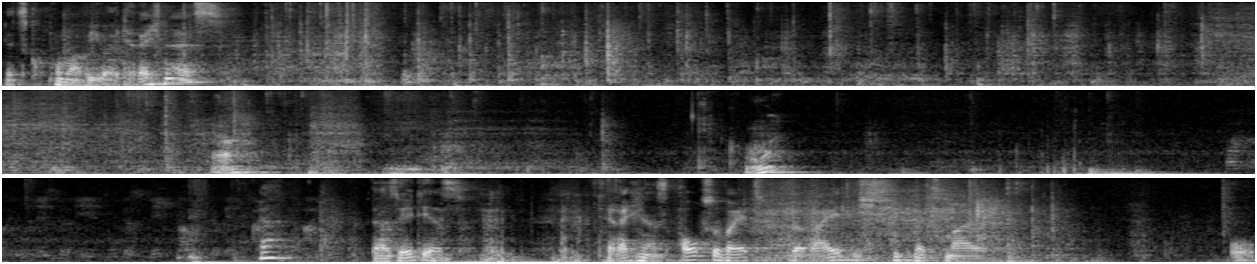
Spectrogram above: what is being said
Jetzt gucken wir mal, wie weit der Rechner ist. Ja. Gucken wir mal. Ja, da seht ihr es. Der Rechner ist auch soweit bereit. Ich schiebe jetzt mal. Oh,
